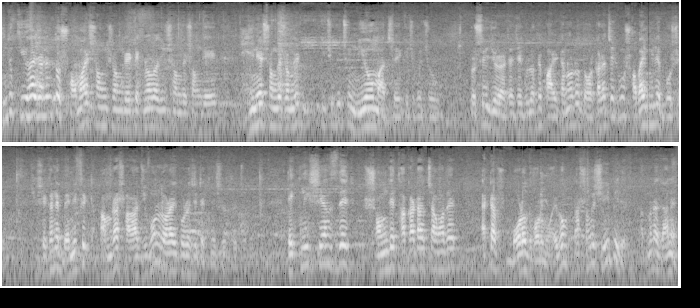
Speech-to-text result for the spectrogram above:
কিন্তু কী হয় জানেন তো, সময়ের সঙ্গে সঙ্গে টেকনোলজির সঙ্গে সঙ্গে, দিনের সঙ্গে সঙ্গে কিছু কিছু নিয়ম আছে, কিছু কিছু প্রসিজিওর আছে যেগুলোকে পাল্টানোরও দরকার আছে এবং সবাই মিলে বসে। সেখানে বেনিফিট আমরা সারা জীবন লড়াই করেছি টেকনিশিয়ানদের জন্য। টেকনিশিয়ানসদের সঙ্গে থাকাটা হচ্ছে আমাদের একটা বড় ধর্ম এবং তার সঙ্গে শিল্পীদের, আপনারা জানেন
